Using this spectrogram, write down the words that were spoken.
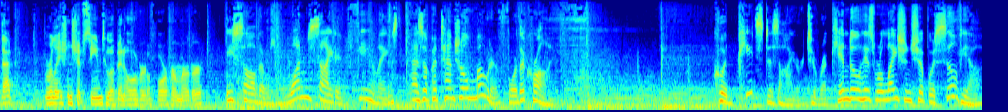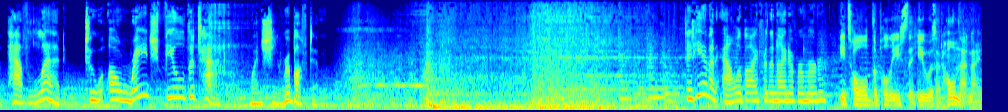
That relationship seemed to have been over before her murder. He saw those one-sided feelings as a potential motive for the crime. Could Pete's desire to rekindle his relationship with Sylvia have led to a rage-fueled attack when she rebuffed him? Did he have an alibi for the night of her murder? He told the police that he was at home that night,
